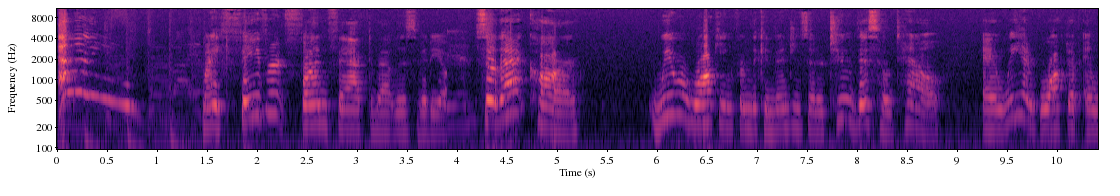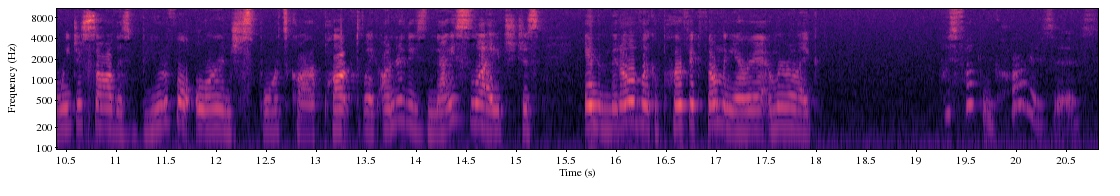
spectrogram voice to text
Emily! My favorite fun fact about this video. So that car, we were walking from the convention center to this hotel, and we had walked up and we just saw this beautiful orange sports car parked like under these nice lights, just in the middle of like a perfect filming area, and we were like, "Whose fucking car is this?"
